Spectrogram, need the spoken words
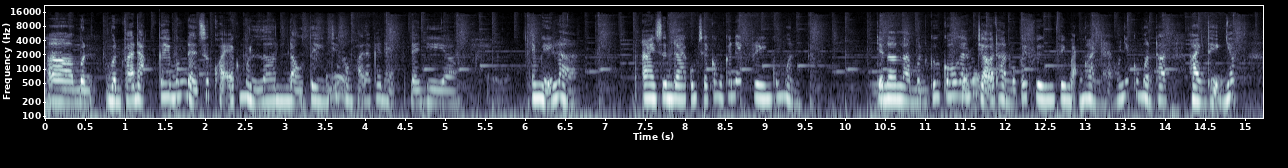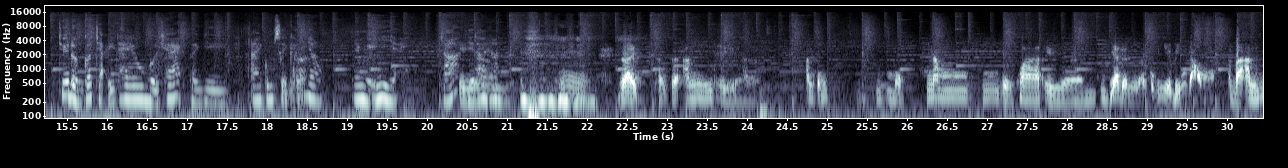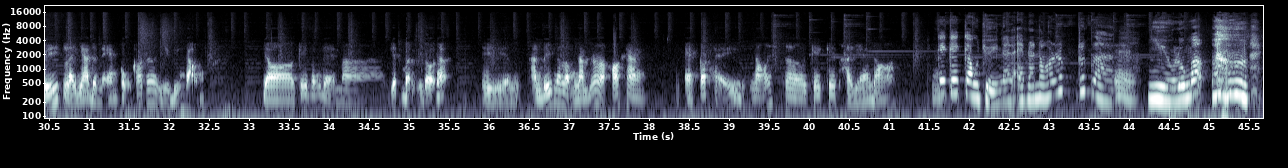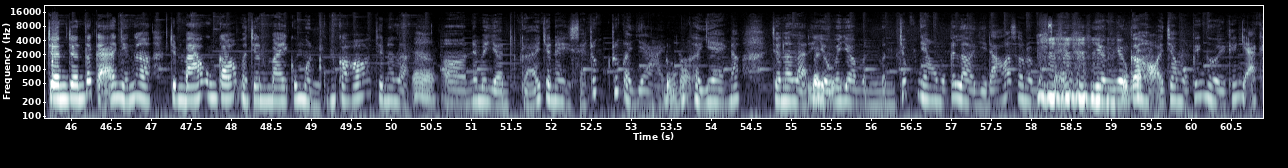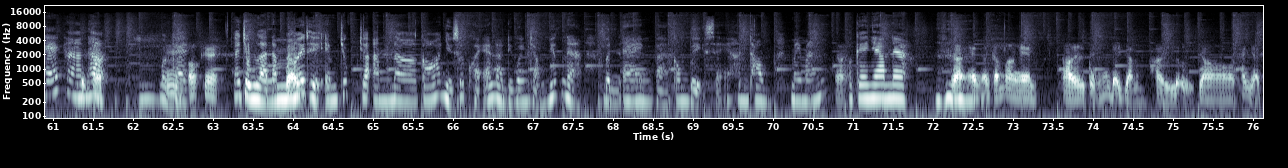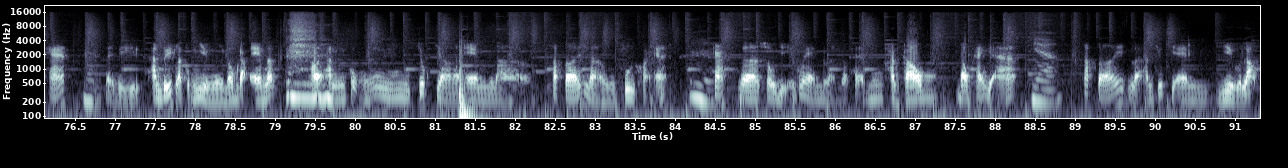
À, mình mình phải đặt cái vấn đề sức khỏe của mình lên đầu tiên chứ không phải là cái đẹp. Tại vì uh, em nghĩ là ai sinh ra cũng sẽ có một cái nét riêng của mình. Cho nên là mình cứ cố gắng trở thành một cái phiên phiên bản hoàn hảo nhất của mình thôi hoàn thiện nhất chứ đừng có chạy theo người khác tại vì ai cũng sẽ khác nhau. Em nghĩ như vậy. Đó thì, vậy thôi anh ừ rồi, thật sự anh thì ờ, anh cũng một năm vừa qua thì ờ, gia đình cũng nhiều biến động. Và anh biết là gia đình em cũng có rất là nhiều biến động do cái vấn đề mà dịch bệnh rồi đó. Thì anh biết nó là một năm rất là khó khăn. Em có thể nói sơ cái cái thời gian đó cái cái câu chuyện này là em đã nói rất rất là ừ. nhiều luôn á. Trên trên tất cả những uh, trên báo cũng có mà trên bay của mình cũng có. Cho nên là ừ. uh, nên bây giờ kể trên thì sẽ rất rất là dài Đúng một thời gian đó. Cho nên là ví dụ bây giờ mình mình chúc nhau một cái lời gì đó xong rồi mình sẽ nhường nhường cơ rồi. hội cho một cái người khán giả khác ha anh ha. ừ, ok ừ, ok. nói chung là năm mới thì em chúc cho anh uh, có nhiều sức khỏe là điều quan trọng nhất nè. Bình an và công việc sẽ hanh thông may mắn. À. ok nha anh nè dạ em em cảm ơn em thôi cũng để dành thời lượng cho khán giả khác ừ. tại vì anh biết là cũng nhiều người đông gặp em lắm thôi anh cũng chúc cho em là sắp tới là vui khỏe ừ. các uh, show diễn của em là nó sẽ thành công đông khán giả yeah. Dạ. sắp tới là anh chúc cho em nhiều lộc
